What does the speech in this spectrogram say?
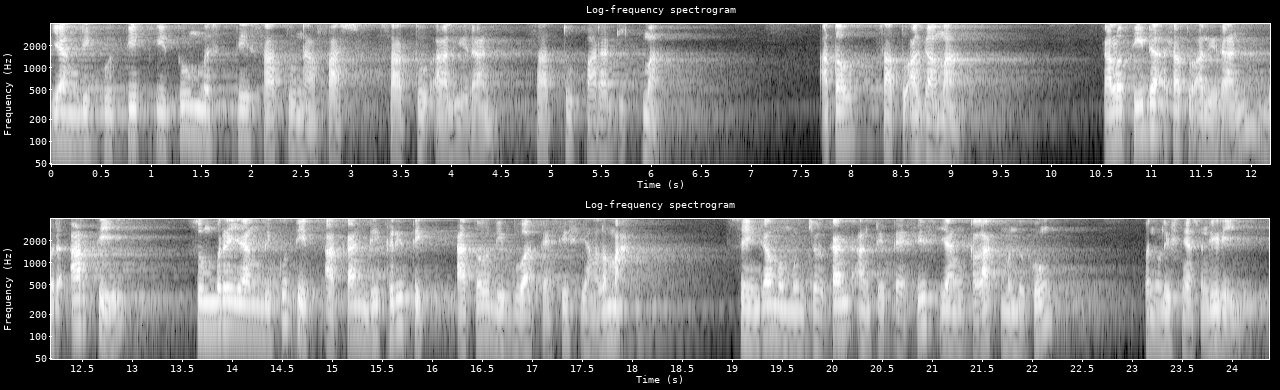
yang dikutip itu mesti satu nafas, satu aliran, satu paradigma, atau satu agama. Kalau tidak satu aliran, berarti sumber yang dikutip akan dikritik atau dibuat tesis yang lemah, sehingga memunculkan antitesis yang kelak mendukung penulisnya sendiri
